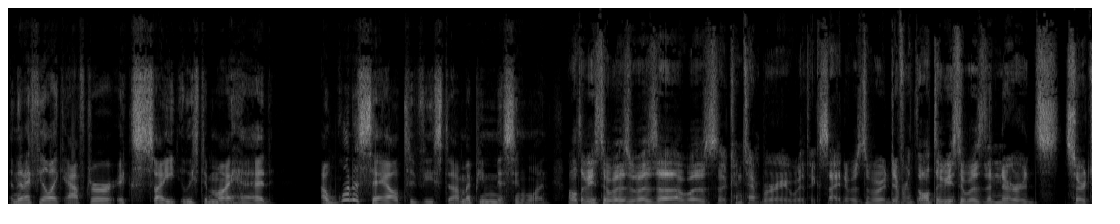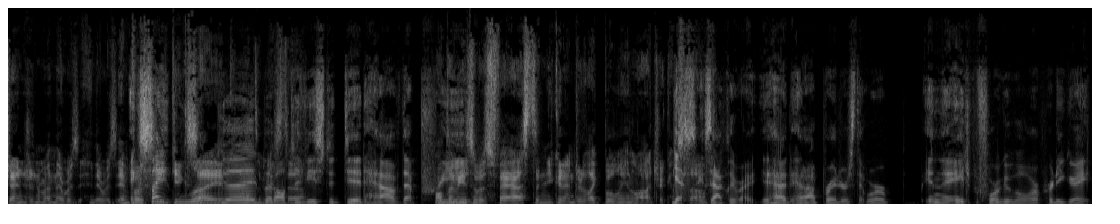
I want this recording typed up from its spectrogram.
And then I feel like after Excite, at least in my head, I want to say Alta Vista. I might be missing one. Alta Vista was was uh, was a contemporary with Excite. It was a different. Alta Vista was the nerds search engine when there was there was InfoSeek, Excite Excite, looked good, Alta but. Alta Vista did have that pre. Alta Vista was fast, and you could enter like Boolean logic. And Yes, stuff. exactly right. It had, had operators that were in the age before Google were pretty great.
